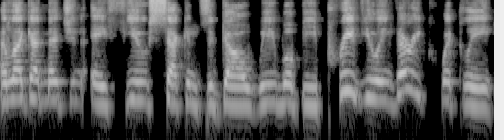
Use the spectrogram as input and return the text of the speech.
And like I mentioned a few seconds ago, we will be previewing very quickly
